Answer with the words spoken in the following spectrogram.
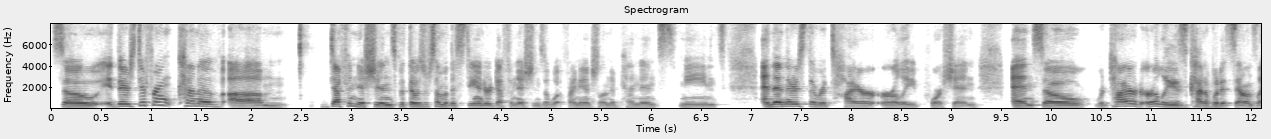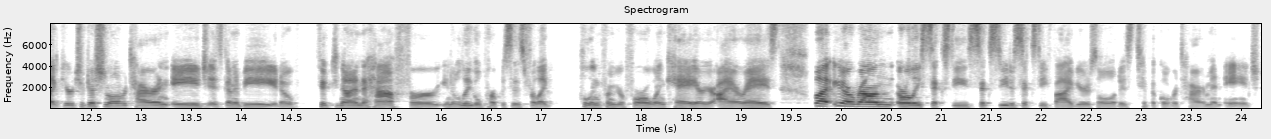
So it, there's different kind of um, definitions, but those are some of the standard definitions of what financial independence means. And then there's the retire early portion. And so retired early is kind of what it sounds like. Your traditional retirement age is going to be, you know, 59 and a half for, you know, legal purposes for like pulling from your 401k or your IRAs. But you know, around early 60s, 60 to 65 years old is typical retirement age.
